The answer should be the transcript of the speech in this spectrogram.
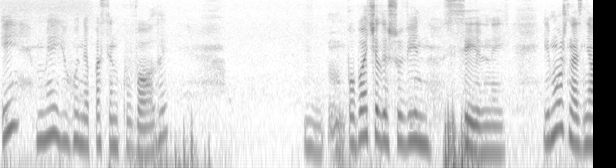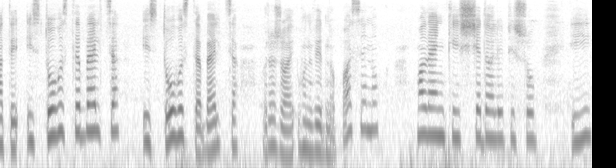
І ми його не пасинкували. Побачили, що він сильний. І можна зняти і з того стебельця, і з того стебельця врожай. Вон видно пасинок маленький, ще далі пішов, і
